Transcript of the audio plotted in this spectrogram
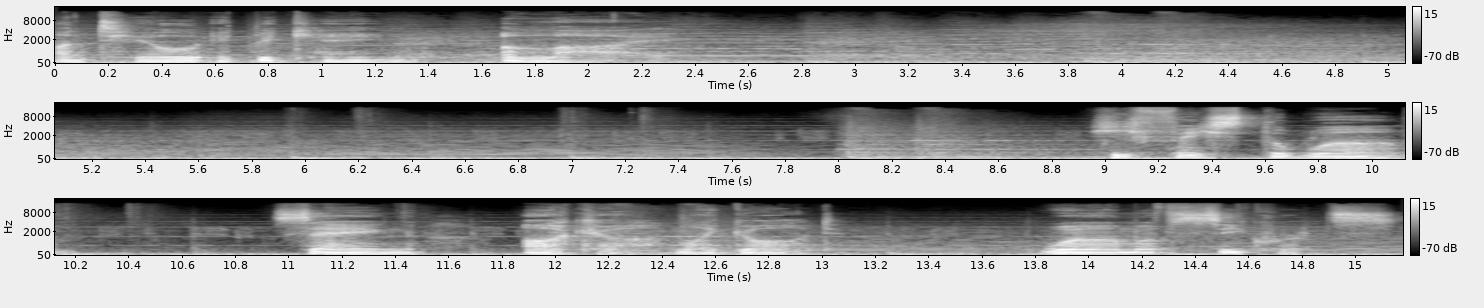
until it became a lie. He faced the worm, saying, Akka, my god, worm of secrets,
